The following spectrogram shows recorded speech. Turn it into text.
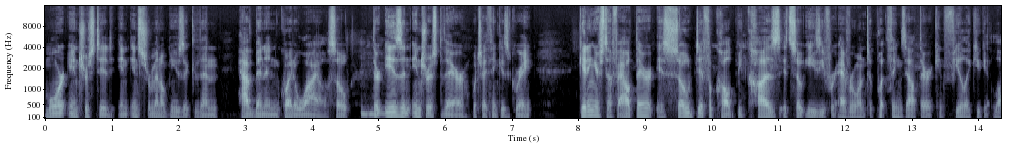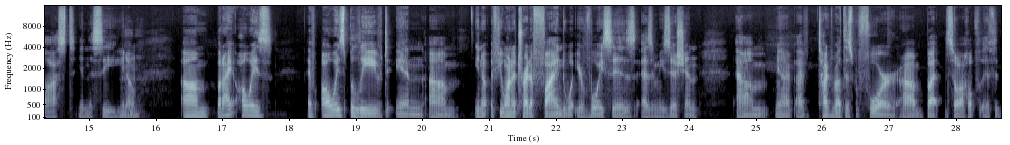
more interested in instrumental music than have been in quite a while. So there Mm-hmm. is an interest there, which I think is great. Getting your stuff out there is so difficult because it's so easy for everyone to put things out there. It can feel like you get lost in the sea, you know. Um, but I always, I've always believed in, um, you know, if you want to try to find what your voice is as a musician, um, you know, I've, I've talked about this before, um, but so I hopefully if it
